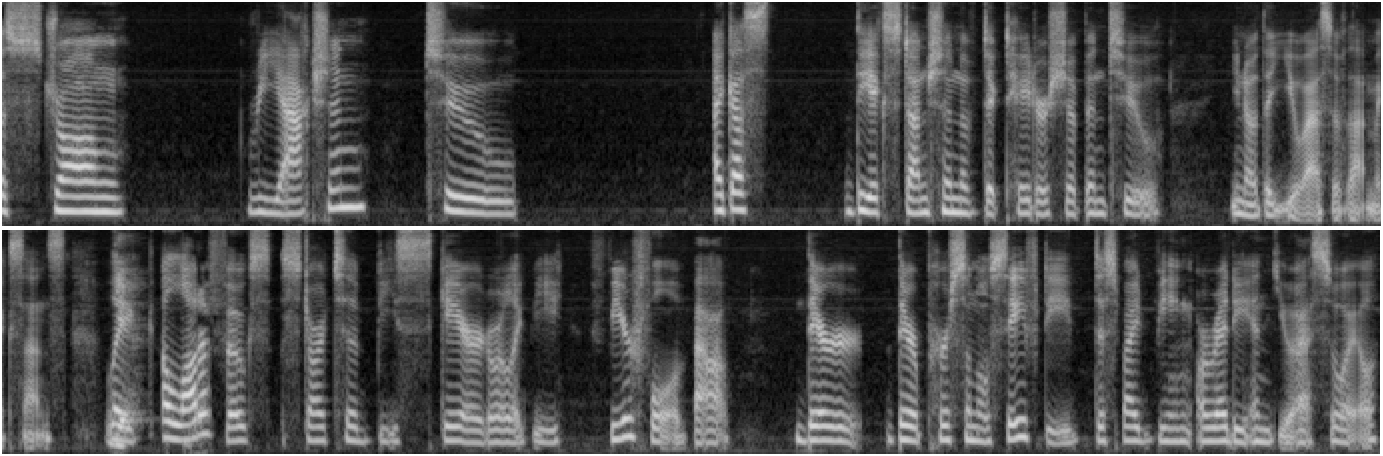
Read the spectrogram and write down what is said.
a strong reaction to, I guess, the extension of dictatorship into, you know, the US, if that makes sense. Like, yeah. a lot of folks start to be scared or like be fearful about their their personal safety despite being already in US soil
